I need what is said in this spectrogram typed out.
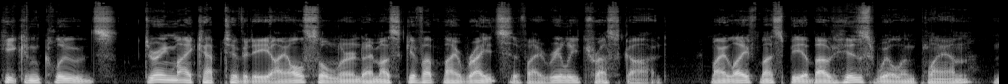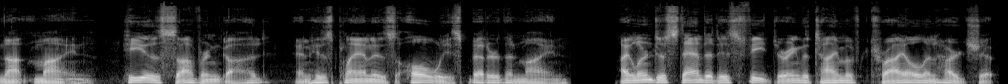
He concludes During my captivity, I also learned I must give up my rights if I really trust God. My life must be about His will and plan, not mine. He is sovereign God, and his plan is always better than mine. I learned to stand at his feet during the time of trial and hardship.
